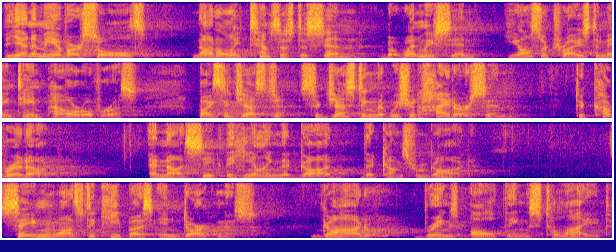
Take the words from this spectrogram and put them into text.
The enemy of our souls not only tempts us to sin, but when we sin, he also tries to maintain power over us by suggest- suggesting that we should hide our sin, to cover it up, and not seek the healing that God that comes from God. Satan wants to keep us in darkness. God brings all things to light.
